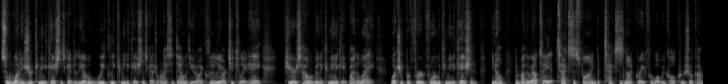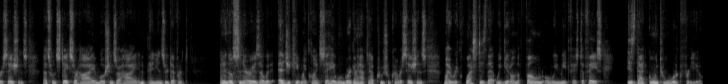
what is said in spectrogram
So, what is your communication schedule? Do you have a weekly communication schedule? When I sit down with you, do I clearly articulate, hey, here's how we're going to communicate? By the way, what's your preferred form of communication? You know, and by the way, I'll tell you, text is fine, but text is not great for what we call crucial conversations. That's when stakes are high, emotions are high, and opinions are different. And in those scenarios, I would educate my clients, say, hey, when we're going to have to have crucial conversations, my request is that we get on the phone or we meet face to face. Is that going to work for you?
